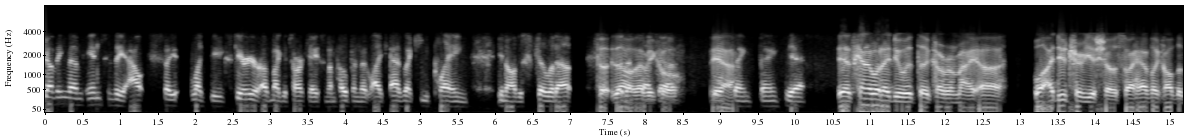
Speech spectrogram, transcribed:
shoving them into the outside, like the exterior of my guitar case, and I'm hoping that like as I keep playing, you know, I'll just fill it up. so, oh, that'd be cool. Yeah. Thing, thing. Yeah. Yeah, it's kind of what I do with the cover of my. uh Well, I do trivia shows, so I have like all the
